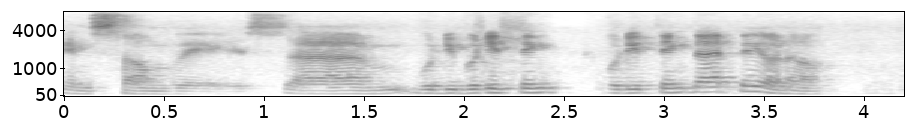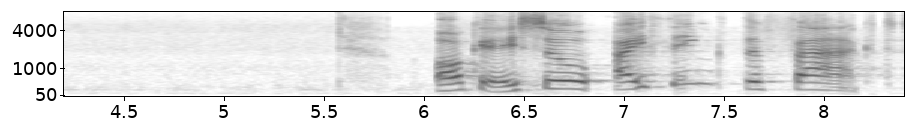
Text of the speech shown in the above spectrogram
in some ways. Um, would you would you think would you think that way or no? Okay, so I think the fact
